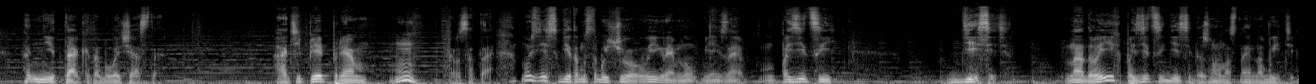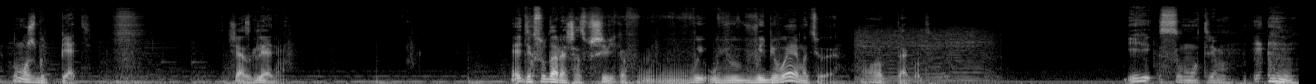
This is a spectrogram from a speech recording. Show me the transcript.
не так это было часто. А теперь прям... М -м, красота. Ну, здесь где-то мы с тобой еще выиграем, ну, я не знаю, позиций 10. На двоих позиций 10 должно у нас, наверное, выйти. Ну, может быть, 5. Сейчас глянем. Этих судара сейчас в шивиков вы, вы, выбиваем отсюда. Вот так вот. И смотрим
